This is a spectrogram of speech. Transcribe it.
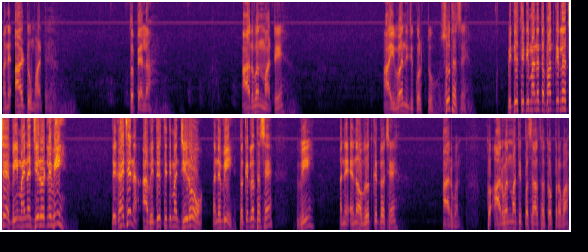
અને આર ટુ માટે. તો પહેલા આર વન માટે I one is equal to શું થશે? વિદ્યુત સ્થિતિમાનનો તફાવત કેટલો છે? વી માઇનસ જીરો એટલે વી દેખાય છે ને? આ વિદ્યુત સ્થિતિમાન જીરો અને વી તો કેટલો થશે? વી અને એનો અવરોધ કેટલો છે? આર વન તો આર વનમાંથી પસાર થતો પ્રવાહ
